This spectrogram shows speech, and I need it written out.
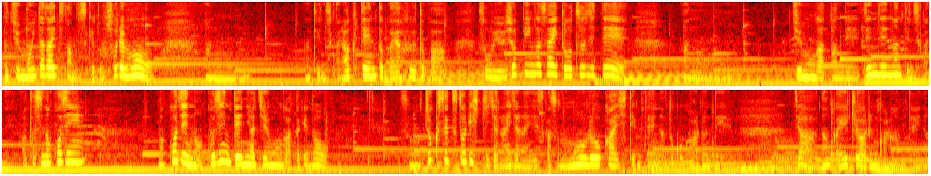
ご注文いただいてたんですけどそれもあのなんていうんですか楽天とかヤフーとかそういうショッピングサイトを通じてあの注文があったんで全然なんていうんですかね私の個人、まあ、個人の個人店には注文があったけどその直接取引じゃないじゃないですか。そのモールを介してみたいなとこがあるんで。じゃあなんか影響あるんかなみたいな。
